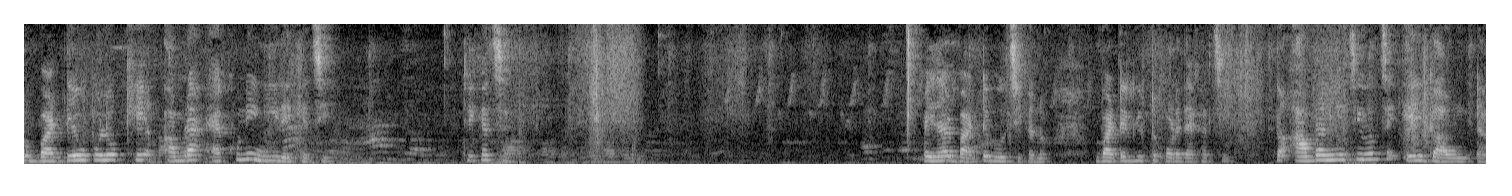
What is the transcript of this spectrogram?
ওর বার্থডে উপলক্ষে আমরা এখনই নিয়ে রেখেছি। ঠিক আছে? এটার বার্থডে বলছি কেন? বার্থডে গিফটটা পরে দেখাচ্ছি। তো আমরা নিয়েছি হচ্ছে এই গাউনটা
